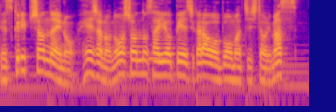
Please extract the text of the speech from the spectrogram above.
デスクリプション内の弊社の Notion の採用ページから応募お待ちしております。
